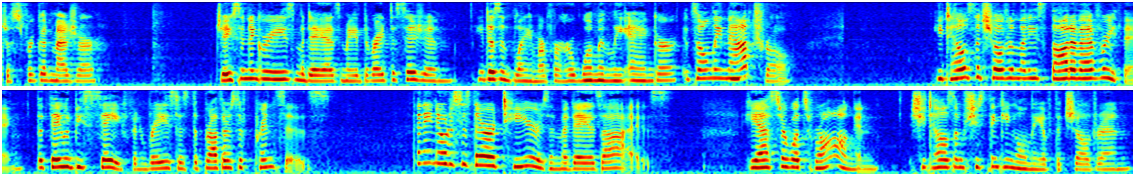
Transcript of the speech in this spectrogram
just for good measure. Jason agrees Medea has made the right decision. He doesn't blame her for her womanly anger, it's only natural. He tells the children that he's thought of everything, that they would be safe and raised as the brothers of princes. Then he notices there are tears in Medea's eyes. He asks her what's wrong, and she tells him she's thinking only of the children.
